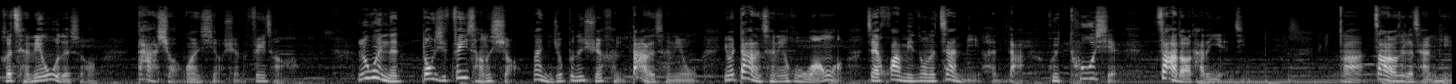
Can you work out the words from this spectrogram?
和陈列物的时候，大小关系要选得非常好。如果你的东西非常的小，那你就不能选很大的陈列物，因为大的陈列物往往在画面中的占比很大，会凸显、炸到他的眼睛，啊，炸到这个产品。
